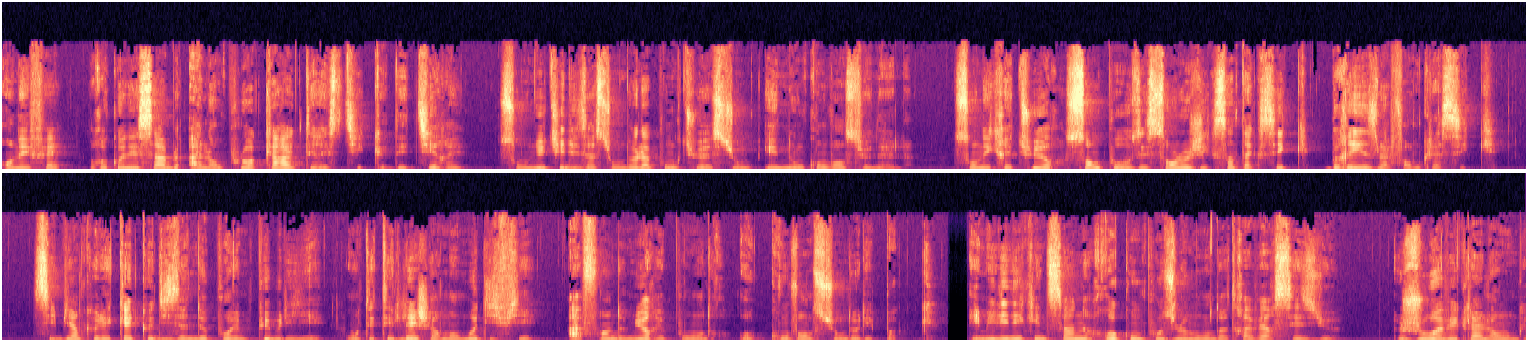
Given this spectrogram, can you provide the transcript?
En effet, reconnaissable à l'emploi caractéristique des tirets, son utilisation de la ponctuation est non conventionnelle. Son écriture, sans pause et sans logique syntaxique, brise la forme classique, si bien que les quelques dizaines de poèmes publiés ont été légèrement modifiés afin de mieux répondre aux conventions de l'époque. Emily Dickinson recompose le monde à travers ses yeux, joue avec la langue,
